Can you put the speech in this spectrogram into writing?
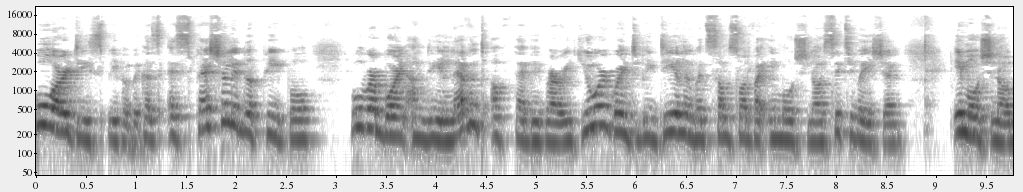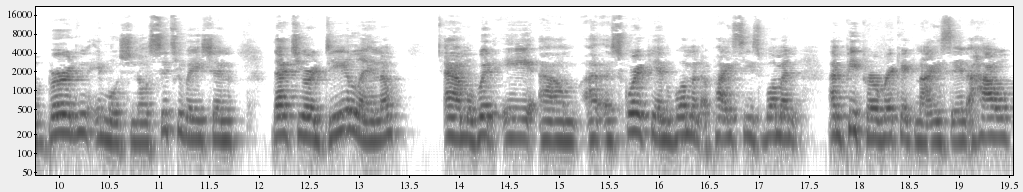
Who are these people? Because especially the people who were born on the 11th of February, you are going to be dealing with some sort of an emotional situation, emotional burden, emotional situation that you're dealing um, with a, um, a Scorpion woman, a Pisces woman, and people recognizing how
